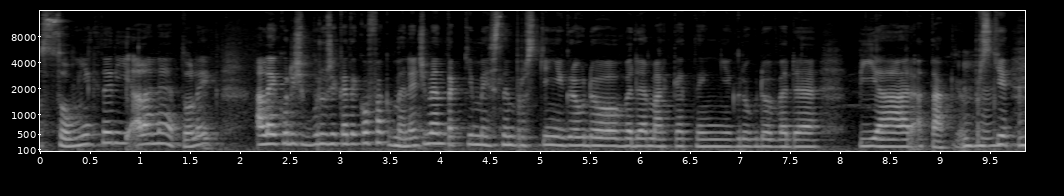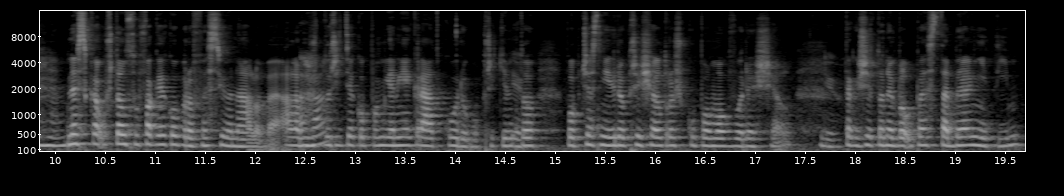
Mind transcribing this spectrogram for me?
jsou některý, ale ne tolik. Ale jako když budu říkat jako fakt management, tak tím myslím prostě někdo, kdo vede marketing, někdo, kdo vede PR a tak. Jo. Mm-hmm, prostě mm-hmm. dneska už tam jsou fakt jako profesionálové, ale Aha. můžu to říct jako poměrně krátkou dobu. Předtím jo. to občas někdo přišel, trošku pomohl, odešel. Jo. Takže to nebyl úplně stabilní tým.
